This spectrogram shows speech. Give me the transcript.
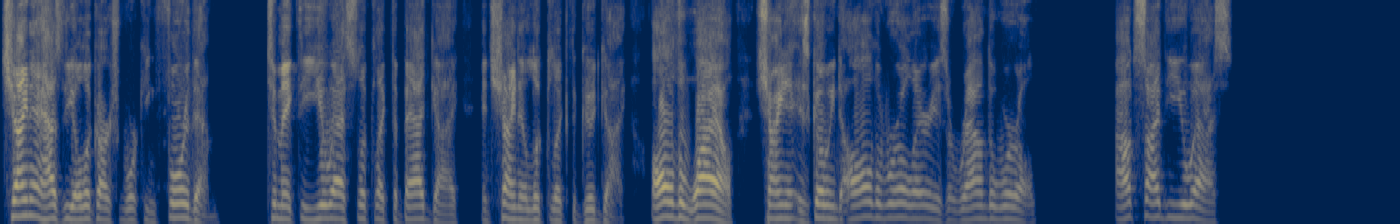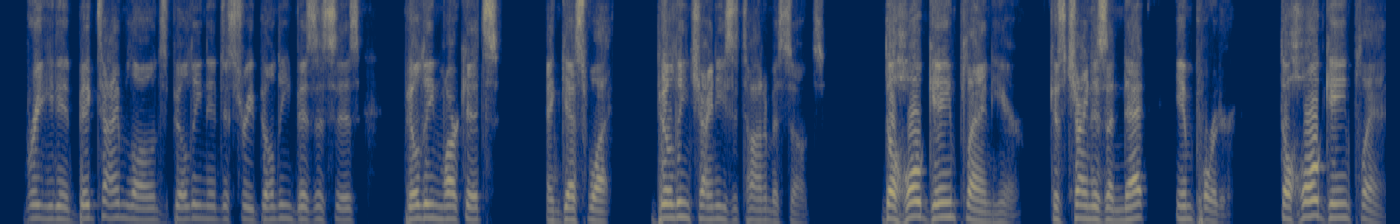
China has the oligarchs working for them to make the US look like the bad guy and China look like the good guy. All the while, China is going to all the rural areas around the world outside the US bringing in big time loans, building industry, building businesses, building markets, and guess what? Building Chinese autonomous zones. The whole game plan here, because China's a net importer, the whole game plan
